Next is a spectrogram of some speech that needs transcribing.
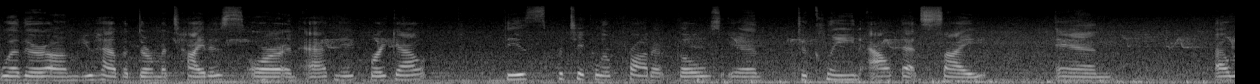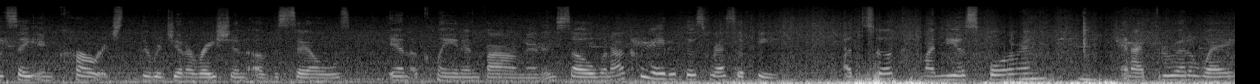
whether um, you have a dermatitis or an acne breakout, this particular product goes in to clean out that site and I would say encourage the regeneration of the cells in a clean environment. And so when I created this recipe, I took my Neosporin and I threw it away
